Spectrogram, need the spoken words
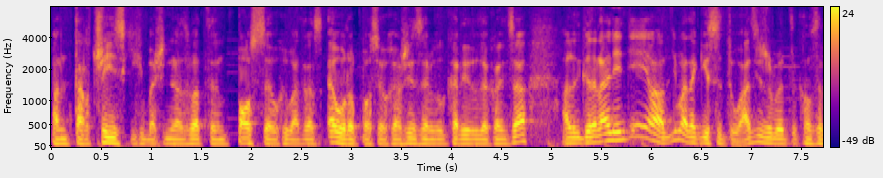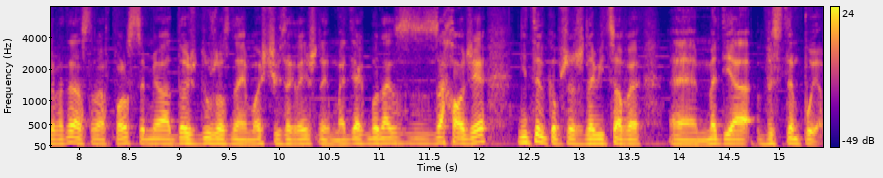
pan Tarczyński chyba się nazywa ten poseł, chyba teraz europoseł, chyba nie znam jego kariery do końca, ale generalnie nie ma, nie ma takiej sytuacji, żeby konserwatywna strona w Polsce miała dość dużo znajomości w zagranicznych mediach, bo na zachodzie nie tylko przecież lewicowe e, media występują.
